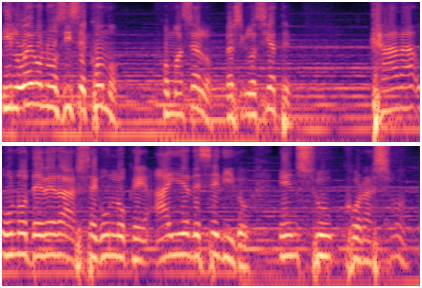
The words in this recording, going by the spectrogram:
Y luego nos dice cómo, cómo hacerlo. Versículo 7. Cada uno debe dar según lo que haya decidido en su corazón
